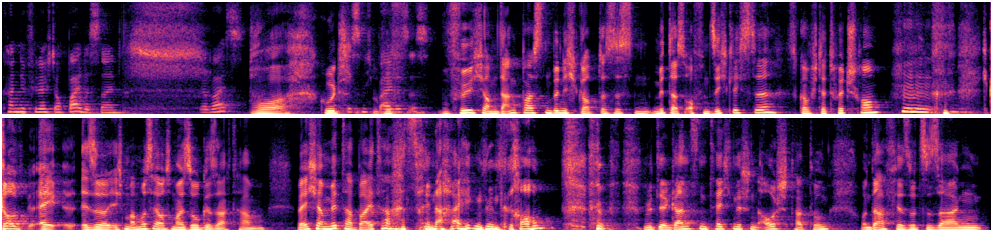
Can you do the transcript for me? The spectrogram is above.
kann ja vielleicht auch beides sein. Wer weiß. Boah, gut. Dass nicht beides Wo, ist. Wofür ich am dankbarsten bin, ich glaube, das ist mit das Offensichtlichste. Das ist, glaube ich, der Twitch-Raum. ich glaube, ey, also ich, man muss ja auch mal so gesagt haben. Welcher Mitarbeiter hat seinen eigenen Raum mit der ganzen technischen Ausstattung und darf hier sozusagen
